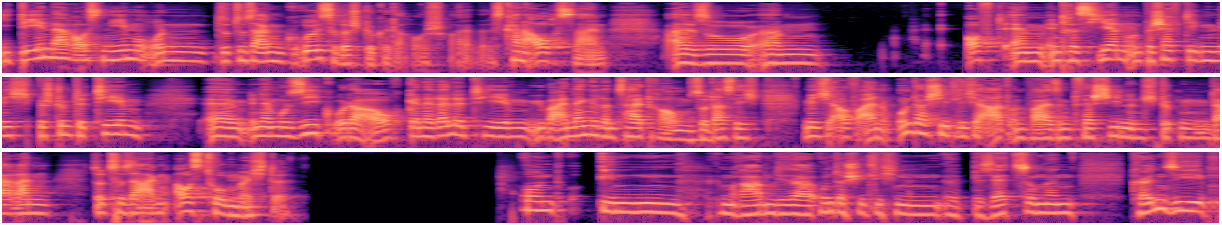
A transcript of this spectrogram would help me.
Ideen daraus nehme und sozusagen größere Stücke daraus schreibe. Das kann auch sein. Also ähm, oft ähm, interessieren und beschäftigen mich bestimmte Themen ähm, in der Musik oder auch generelle Themen über einen längeren Zeitraum, so dass ich mich auf eine unterschiedliche Art und Weise mit verschiedenen Stücken daran sozusagen austoben möchte. Und in, im Rahmen dieser unterschiedlichen äh, Besetzungen können Sie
